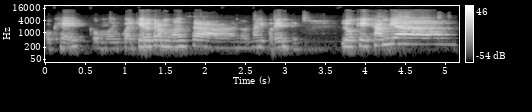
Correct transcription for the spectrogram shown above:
¿ok? Como en cualquier otra mudanza normal y corriente. Lo que cambia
